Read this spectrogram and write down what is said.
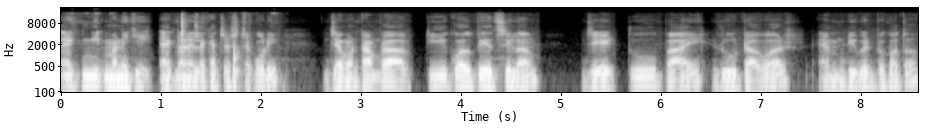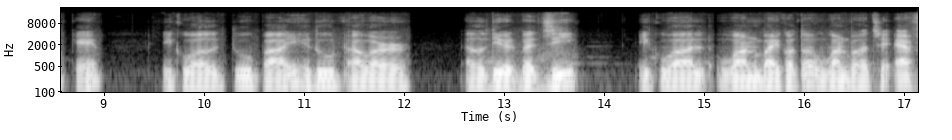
এক মানে কি, এক লাইনে লেখার চেষ্টা করি। যেমনটা আমরা টি ইকুয়াল পেয়েছিলাম যে two pi root over M divide by কত? K equal two pi root over L divide by G equal one by কত? ওয়ান বাই হচ্ছে এফ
